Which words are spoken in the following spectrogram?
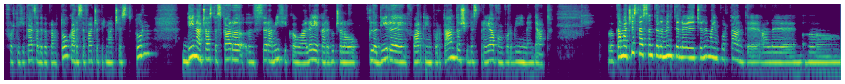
fortificația de pe platou, care se face prin acest turn. Din această scară uh, se ramifică o alee care duce la o clădire foarte importantă și despre ea vom vorbi imediat. Uh, Cam acestea sunt elementele cele mai importante ale uh,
